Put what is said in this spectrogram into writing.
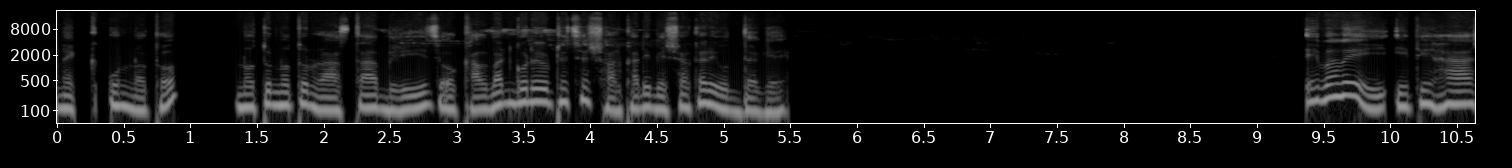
অনেক উন্নত। নতুন নতুন রাস্তা, ব্রিজ ও কালভার্ট গড়ে উঠেছে সরকারি, বেসরকারি উদ্যোগে। এভাবেই ইতিহাস,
